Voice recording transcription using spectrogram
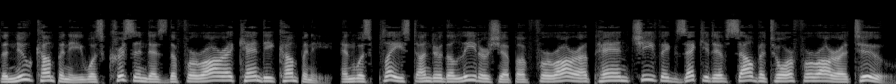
the new company was christened as the Ferrara Candy Company, and was placed under the leadership of Ferrara Pan chief executive Salvatore Ferrara II.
